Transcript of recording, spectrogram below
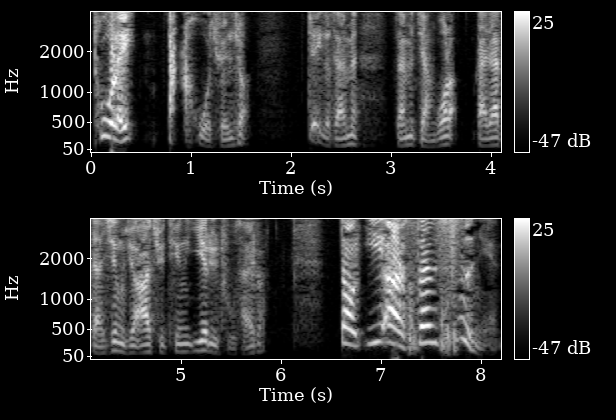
托雷大获全胜。这个咱们咱们讲过了，大家感兴趣啊，去听《耶律楚材传》。到一二三四年。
